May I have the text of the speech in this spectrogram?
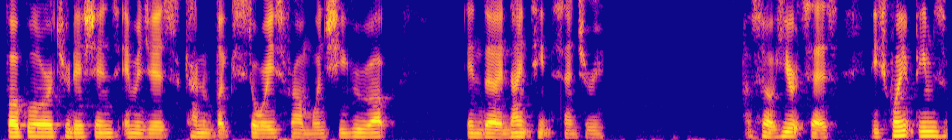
folklore, traditions, images, kind of like stories from when she grew up in the 19th century. So here it says, these quaint themes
